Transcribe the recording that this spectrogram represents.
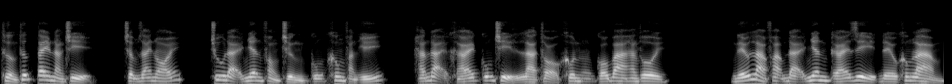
thưởng thức tay nàng chỉ, chậm rãi nói, Chu đại nhân phỏng trừng cũng không phản ý, hắn đại khái cũng chỉ là thỏ khôn có ba hang thôi. Nếu là phạm đại nhân cái gì đều không làm,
